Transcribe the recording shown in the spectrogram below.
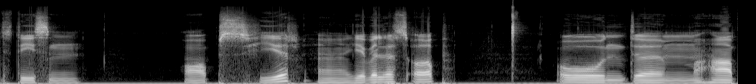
mit diesen Orbs hier, äh, Juwelers Orb und ähm, habe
